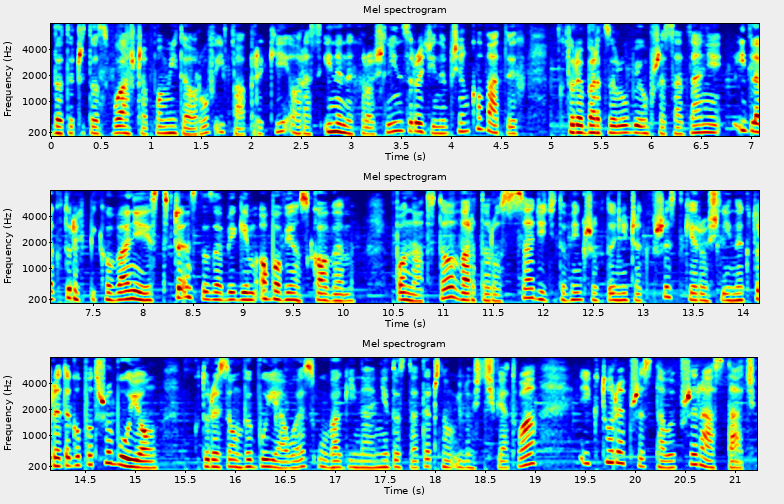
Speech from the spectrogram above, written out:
Dotyczy to zwłaszcza pomidorów i papryki oraz innych roślin z rodziny psiankowatych, które bardzo lubią przesadzanie i dla których pikowanie jest często zabiegiem obowiązkowym. Ponadto warto rozsadzić do większych doniczek wszystkie rośliny, które tego potrzebują, które są wybujałe z uwagi na niedostateczną ilość światła i które przestały przyrastać.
